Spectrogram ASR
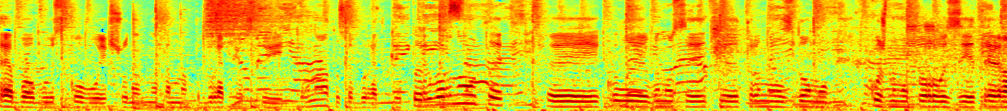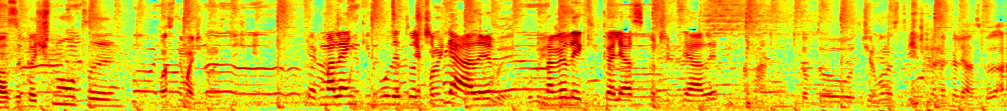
треба обов'язково, якщо на, на там на табуретці стоїть труна, то табуретки перевернути. Е, коли виносять е, труну з дому, в кожному порозі три рази качнути. У вас немає червоної стрічки? Як маленькі були, то Як маленькі чіпляли. були, були. На великій коляску чіпляли. Тобто червона стрічка на коляску. А,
